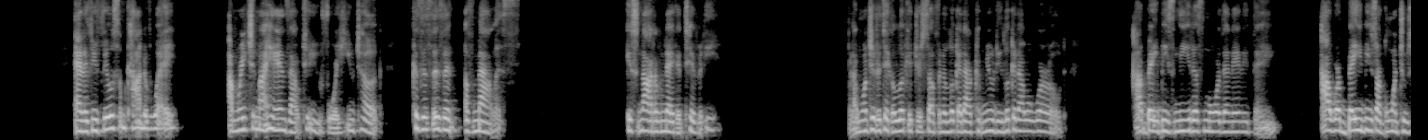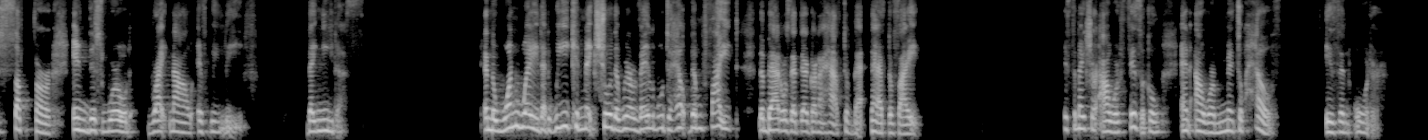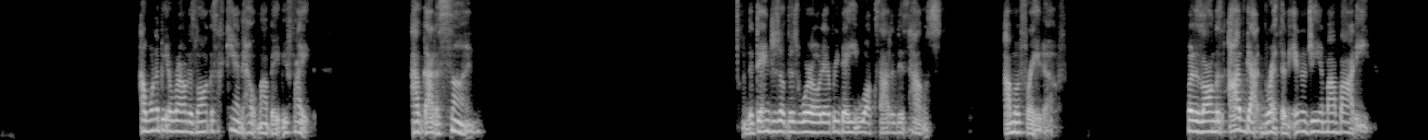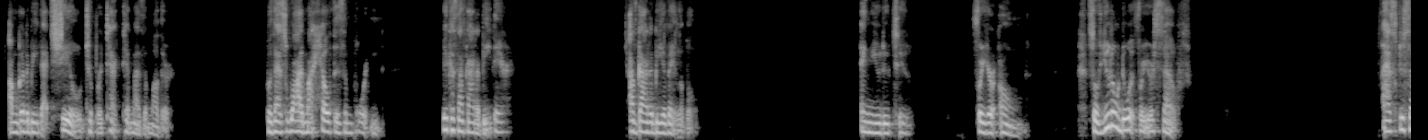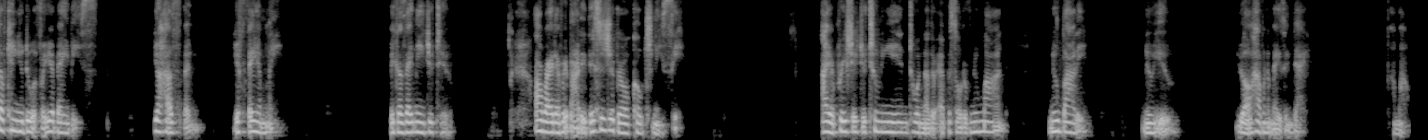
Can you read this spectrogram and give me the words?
And if you feel some kind of way, I'm reaching my hands out to you for a huge hug because this isn't of malice. It's not of negativity. But I want you to take a look at yourself and to look at our community, look at our world. Our babies need us more than anything. Our babies are going to suffer in this world right now if we leave. They need us. And the one way that we can make sure that we're available to help them fight the battles that they're going to have to have to fight is to make sure our physical and our mental health is in order. I want to be around as long as I can to help my baby fight. I've got a son. And the dangers of this world every day he walks out of this house, I'm afraid of. But as long as I've got breath and energy in my body, I'm going to be that shield to protect him as a mother. But that's why my health is important because I've got to be there. I've got to be available and you do too for your own. So if you don't do it for yourself, ask yourself can you do it for your babies, your husband, your family? Because they need you to. All right, everybody, this is your girl, Coach Nesi. I appreciate you tuning in to another episode of New Mind, New Body, New You. You all have an amazing day. I'm out.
